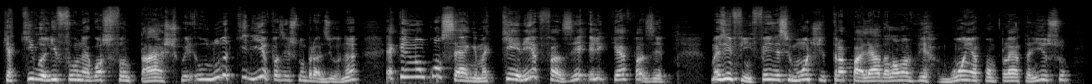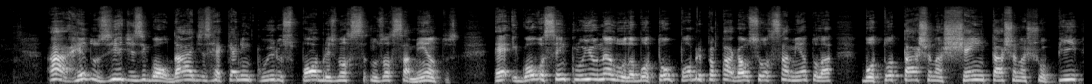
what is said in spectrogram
que aquilo ali foi um negócio fantástico. O Lula queria fazer isso no Brasil, né? É que ele não consegue, mas querer fazer, ele quer fazer. Mas enfim, fez esse monte de trapalhada lá, uma vergonha completa isso. Ah, reduzir desigualdades requer incluir os pobres nos orçamentos. É igual você incluiu, né, Lula? Botou o pobre para pagar o seu orçamento lá. Botou taxa na Shen, taxa na Shopee,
